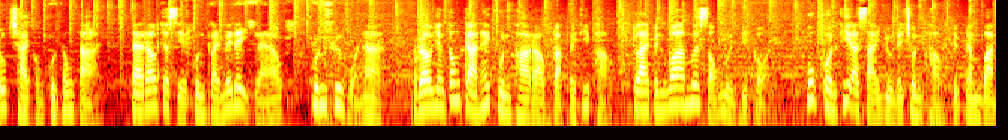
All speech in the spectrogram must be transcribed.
ลูกชายของคุณต้องตาย แต่เราจะเสียคุณไปไม่ได้อีกแล้ว คุณคือหัวหน้า เรายังต้องการให้คุณพาเรากลับไปที่เผ่า กลายเป็นว่าเมื่อ20,000ปีก่อน ผู้คนที่อาศัยอยู่ในชนเผ่าดึกดำบรร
